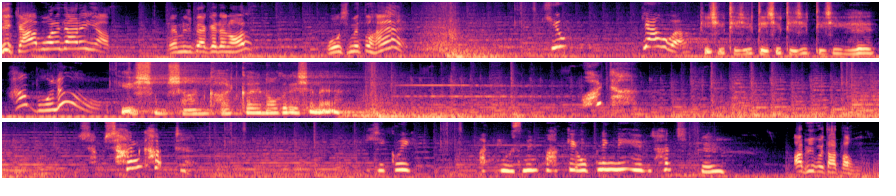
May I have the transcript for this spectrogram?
ये क्या बोले जा रही हैं आप? फैमिली पैकेज एंड ऑल होश में तो हैं? क्यों? क्या हुआ? TG TG TG TG TG ये हाँ बोलो। ये शमशान घाट का इनॉग्रेशन है। व्हाट शमशान घाट? ये कोई अम्यूजमेंट पार्क की ओपनिंग नहीं है विराज। अभी बताता हूँ।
